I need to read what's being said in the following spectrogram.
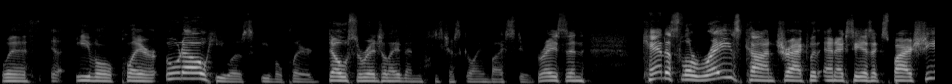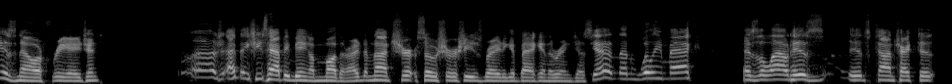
with uh, evil player Uno. He was evil player Dos originally, then was just going by Stu Grayson. Candice LeRae's contract with NXT has expired. She is now a free agent. Uh, I think she's happy being a mother. I'm not sure so sure she's ready to get back in the ring just yet. And then Willie Mack has allowed his his contract to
